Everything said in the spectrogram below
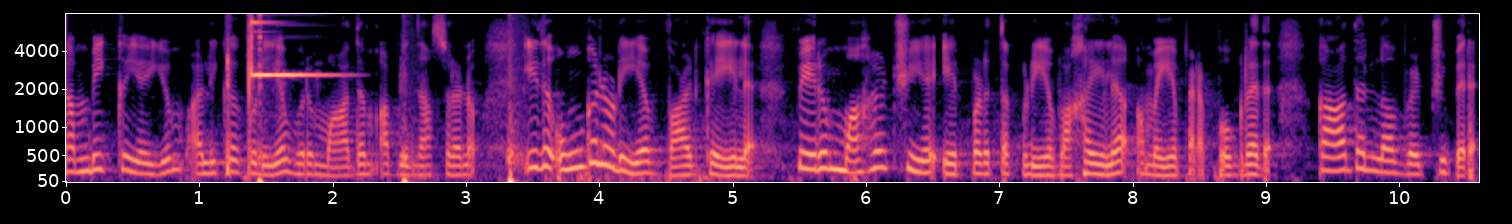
நம்பிக்கையையும் அளிக்கக்கூடிய ஒரு மாதம் அப்படின்னு தான் சொல்லணும். இது உங்களுடைய வாழ்க்கையில் பெரும் மகிழ்ச்சியை ஏற்படுத்தக்கூடிய வகையில் அமைய பெறப்போகிறது. காதலில் வெற்றி பெற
